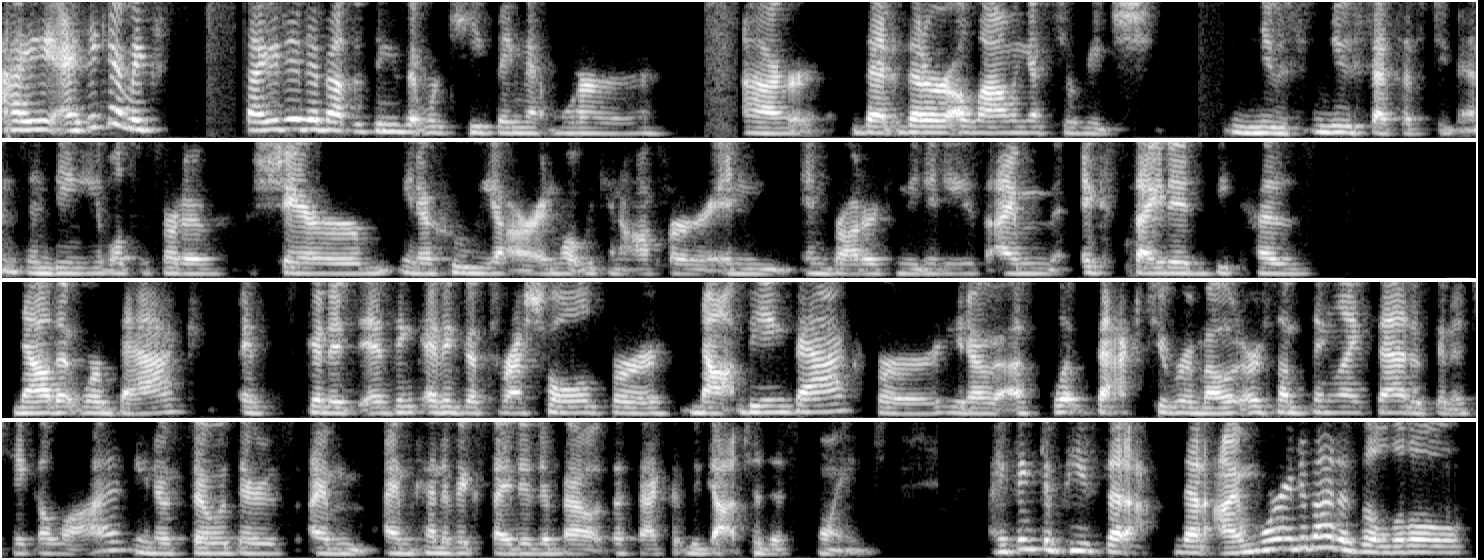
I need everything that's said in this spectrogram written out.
I, I think I'm excited about the things that we're keeping that were are that that are allowing us to reach new new sets of students and being able to sort of share you know who we are and what we can offer in in broader communities. I'm excited because now that we're back it's gonna i think i think the threshold for not being back for you know a flip back to remote or something like that is going to take a lot you know so there's i'm i'm kind of excited about the fact that we got to this point. I think the piece that that i'm worried about is a little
